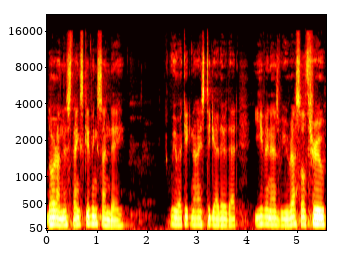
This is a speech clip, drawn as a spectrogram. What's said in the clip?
Lord, on this Thanksgiving Sunday, we recognize together that even as we wrestle through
